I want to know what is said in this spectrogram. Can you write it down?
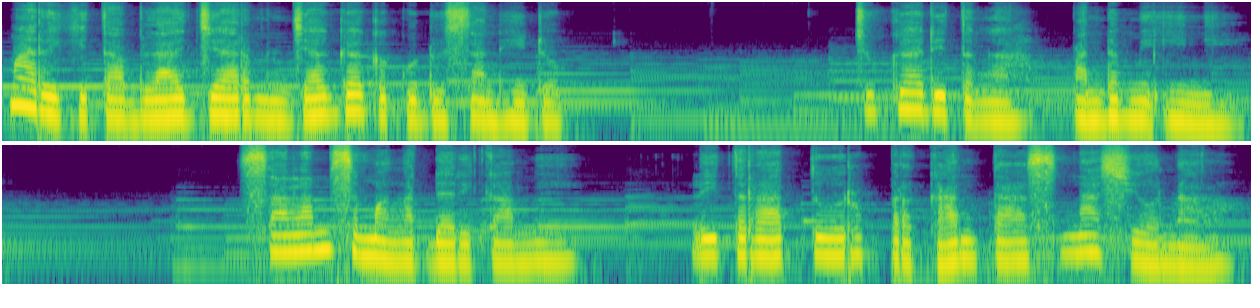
Mari kita belajar menjaga kekudusan hidup, juga di tengah pandemi ini. Salam semangat dari kami, literatur perkantas nasional.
